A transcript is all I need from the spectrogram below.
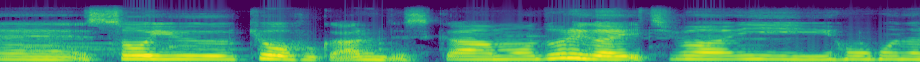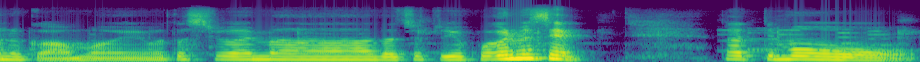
えーそういう恐怖があるんですが、もうどれが一番いい方法なのか、もう私はまだちょっとよくわかりません。だってもう、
